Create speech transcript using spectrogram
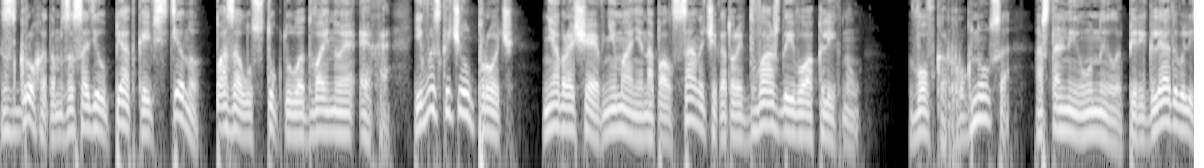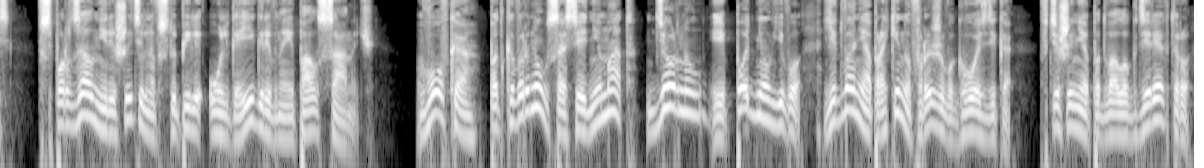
с грохотом засадил пяткой в стену, по залу стукнуло двойное эхо, и выскочил прочь, не обращая внимания на Пал Саныча, который дважды его окликнул. Вовка ругнулся, остальные уныло переглядывались. В спортзал нерешительно вступили Ольга Игоревна и Пал Саныч. Вовка подковырнул соседний мат, дернул и поднял его, едва не опрокинув рыжего гвоздика. В тишине подволок к директору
